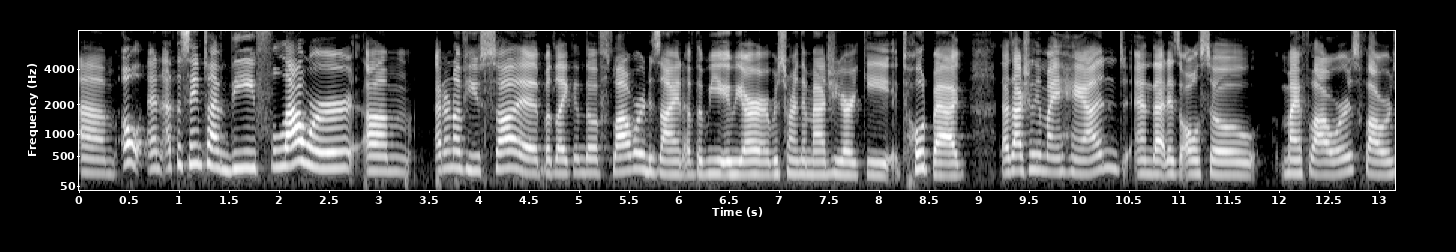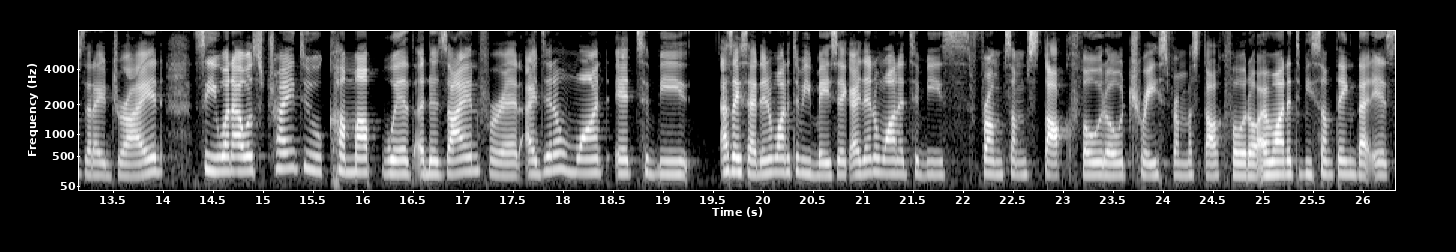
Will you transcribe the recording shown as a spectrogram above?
um oh and at the same time the flower um I don't know if you saw it, but like in the flower design of the We, we Are Restoring the Matriarchy tote bag, that's actually my hand, and that is also my flowers, flowers that I dried. See, when I was trying to come up with a design for it, I didn't want it to be as I said, I didn't want it to be basic. I didn't want it to be from some stock photo, traced from a stock photo. I want it to be something that is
